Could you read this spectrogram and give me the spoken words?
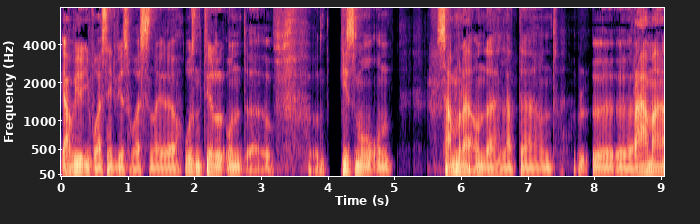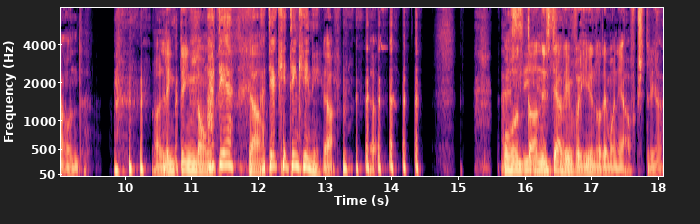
ja, wie, ich weiß nicht, wie es heißt. Alter. Hosentirl und, äh, und Gizmo und Samra und äh, Latta und äh, äh, Rama und äh, Link Ding Dong. ah, der, Ja. ah, der, den kenne ich. Ja. ja. Und dann ist der auf jeden Fall hier und hat ihm eine aufgestrichen.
